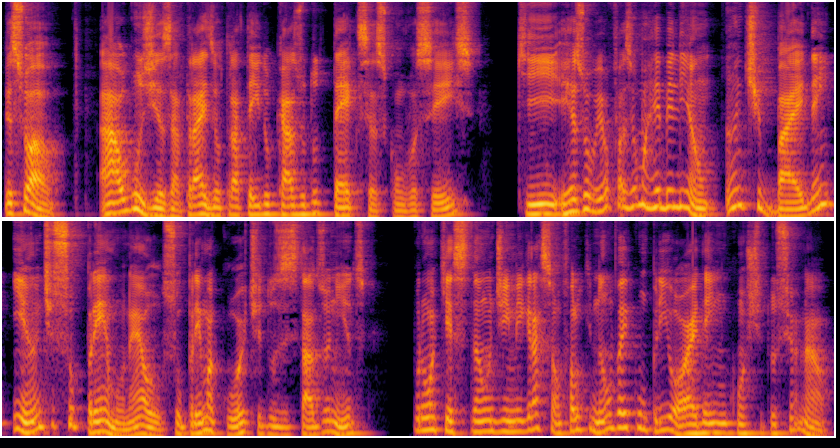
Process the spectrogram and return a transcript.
Pessoal, há alguns dias atrás eu tratei do caso do Texas com vocês, que resolveu fazer uma rebelião anti-Biden e anti-Supremo, né, o Suprema Corte dos Estados Unidos, por uma questão de imigração. Falou que não vai cumprir ordem constitucional.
